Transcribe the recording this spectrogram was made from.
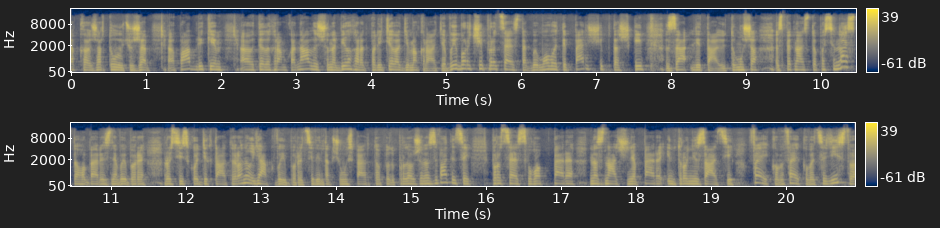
Як жартують уже е, пабліки, е, телеграм-канали, що на Білгород полетіла демократія. Виборчий процес, так би мовити, перші пташки залітають. Тому що з 15 по 17 березня вибори російського диктатора. Ну як вибори? Це він так чомусь перто продовжує називати цей процес свого переназначення, переінтронізації. Фейкове, фейкове це дійство.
